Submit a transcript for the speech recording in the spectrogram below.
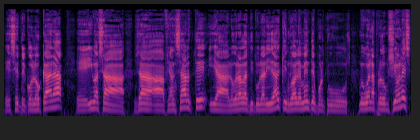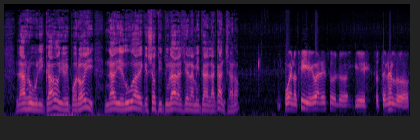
eh, se te colocara ibas a ya a afianzarte y a lograr la titularidad que indudablemente por tus muy buenas producciones la has rubricado y hoy por hoy nadie duda de que sos titular allí en la mitad de la cancha, ¿no? Bueno, sí, bueno, eso lo hay que sostenerlo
